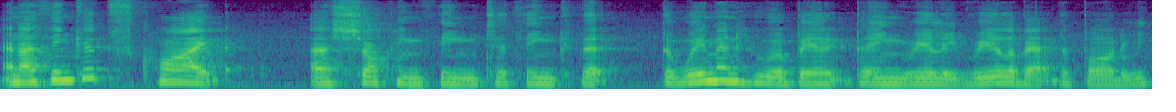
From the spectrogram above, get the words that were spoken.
And I think it's quite a shocking thing to think that the women who are be- being really real about the body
